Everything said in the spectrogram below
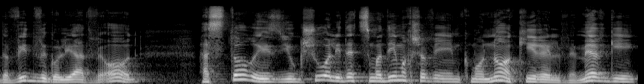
דוד וגוליית ועוד, ה stories יוגשו על ידי צמדים עכשוויים כמו נועה קירל ומרגי,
